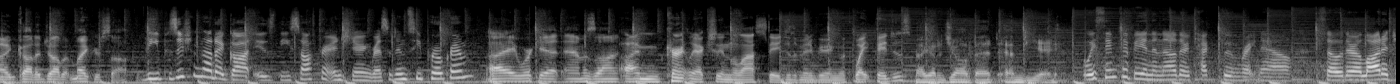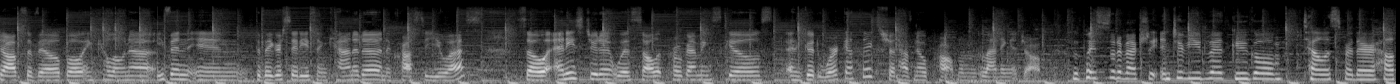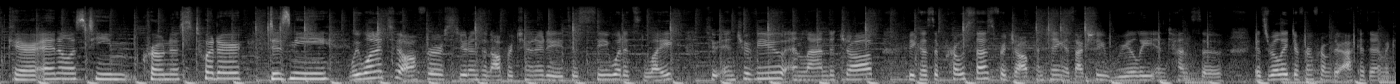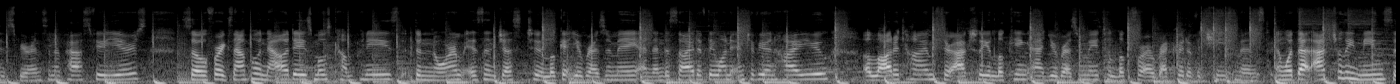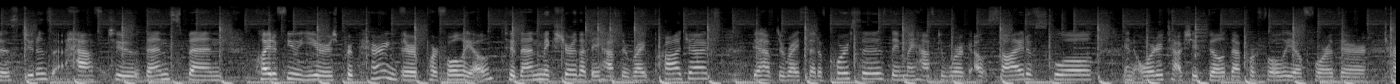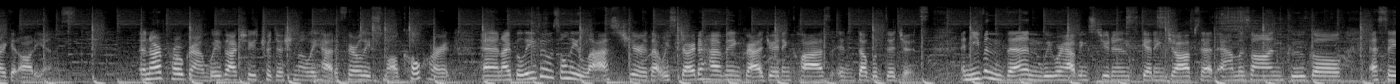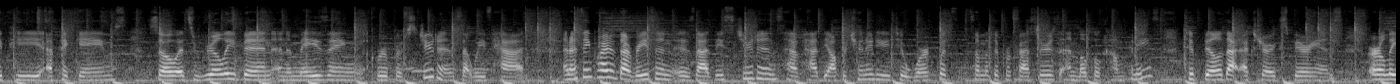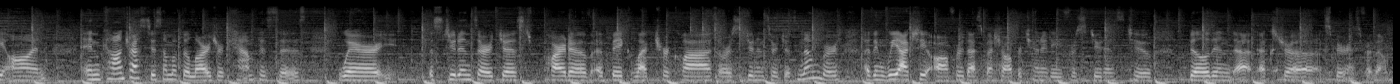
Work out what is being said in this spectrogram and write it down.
I got a job at Microsoft. The position that I got is the Software Engineering Residency Program. I work at Amazon. I'm currently actually in the last stages of interviewing with White Pages. I got a job at MDA. We seem to be in another tech boom right now. So there are a lot of jobs available in Kelowna, even in the bigger cities in Canada and across the US. So any student with solid programming skills and good work ethics should have no problem landing a job. The places that I've actually interviewed with, Google, TELUS for their healthcare analyst team, Cronus, Twitter, Disney. We wanted to offer students an opportunity to see what it's like to interview and land a job because the process for job hunting is actually really intensive. It's really different from their academic experience in the past few years. So for example, nowadays most companies, the norm isn't just to look at your resume and then decide if they want to interview and hire you. A lot of times they're actually looking at your resume to look for a record of achievements. And what that actually means is students have to then spend quite a few years preparing their portfolio to then make sure that they have the right projects, they have the right set of courses, they might have to work outside of school in order to actually build that portfolio for their target audience. In our program, we've actually traditionally had a fairly small cohort, and I believe it was only last year that we started having graduating class in double digits. And even then, we were having students getting jobs at Amazon, Google, SAP, Epic Games. So it's really been an amazing group of students that we've had. And I think part of that reason is that these students have had the opportunity to work with some of the professors and local companies to build that extra experience early on. In contrast to some of the larger campuses where the students are just part of a big lecture class or students are just numbers, I think we actually offer that special opportunity for students to build in that extra experience for them.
